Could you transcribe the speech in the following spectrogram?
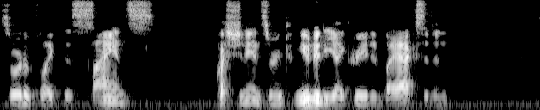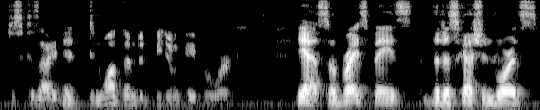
sort of like this science question answering community I created by accident, just because I Yeah. didn't want them to be doing paperwork. Yeah, so Brightspace, the discussion boards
